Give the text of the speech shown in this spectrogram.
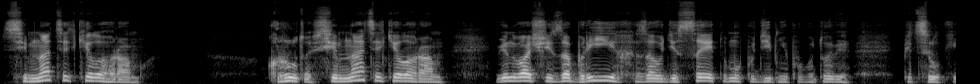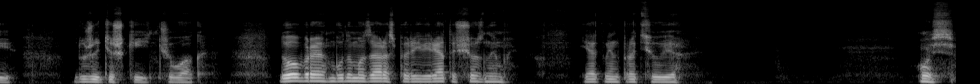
17 кілограм. Круто, 17 кілограм. Він важчий за бріг, за Одіссей, тому подібні побутові підсилки. Дуже тяжкий чувак. Добре, будемо зараз перевіряти, що з ним, як він працює. Ось,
